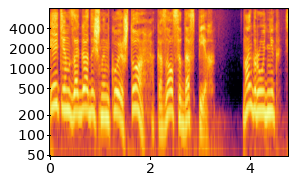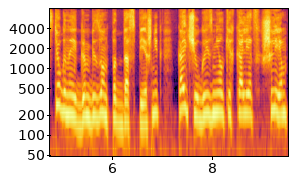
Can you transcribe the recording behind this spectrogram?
Этим загадочным кое-что оказался доспех. Нагрудник, стёганый гамбизон-поддоспешник, кольчуга из мелких колец, шлем,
